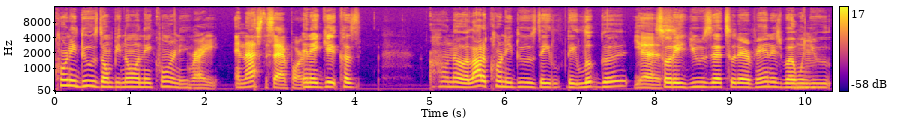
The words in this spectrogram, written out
corny dudes don't be knowing they corny, right and that's the sad part and they get because I don't know. A lot of corny dudes they they look good, yes so they use that to their advantage. But when Mhm. you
